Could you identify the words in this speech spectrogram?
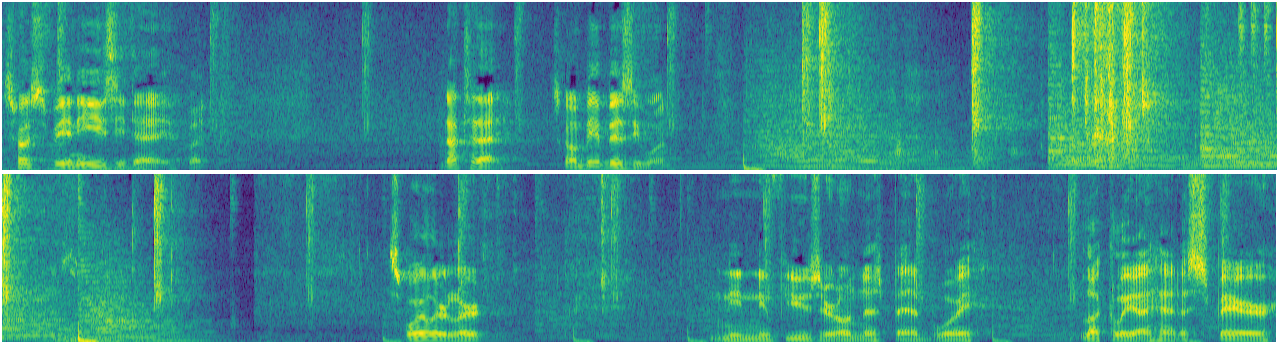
supposed to be an easy day, but not today. It's going to be a busy one. Spoiler alert. Need a new fuser on this bad boy. Luckily I had a spare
